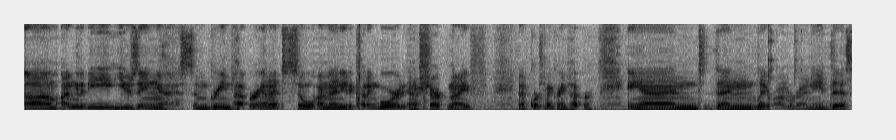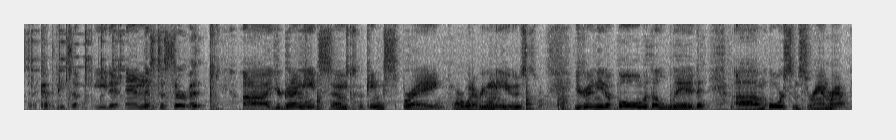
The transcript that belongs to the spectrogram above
Um, I'm going to be using some green pepper in it, so I'm going to need a cutting board and a sharp knife, and of course my green pepper. And then later on we're going to need this to cut the pizza up and eat it, and this to serve it. Uh, you're going to need some cooking spray, or whatever you want to use. You're going to need a bowl with a lid, um, or some saran wrap.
